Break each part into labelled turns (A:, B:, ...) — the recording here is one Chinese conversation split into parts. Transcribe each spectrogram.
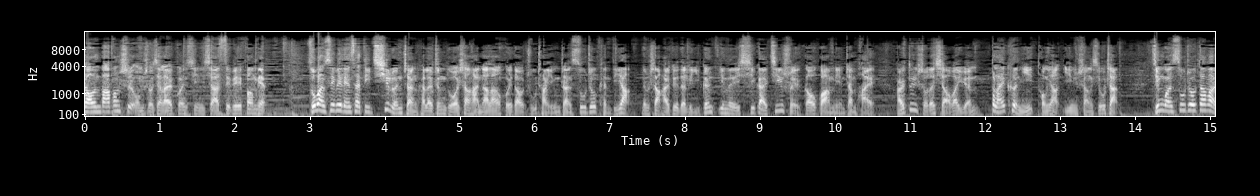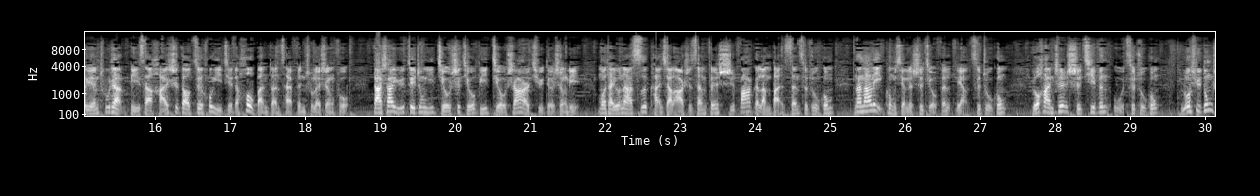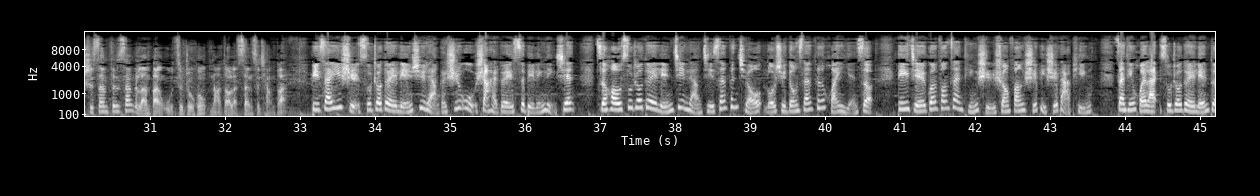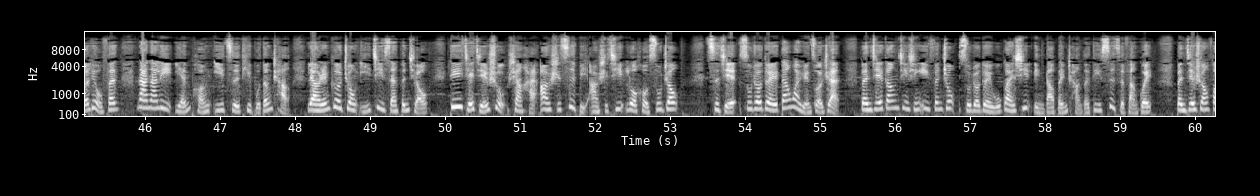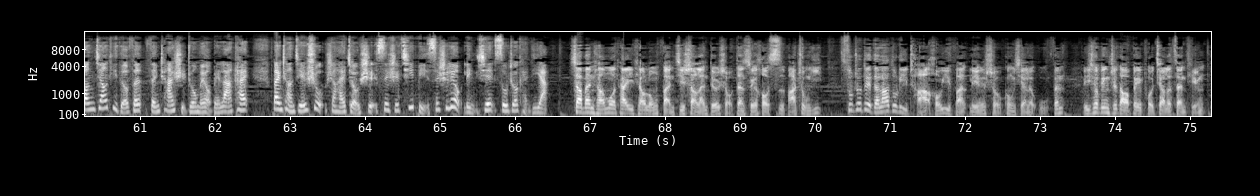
A: 朝闻八方市，我们首先来关心一下 CBA 方面。昨晚 CBA 联赛第七轮展开了争夺，上海男篮回到主场迎战苏州肯迪亚。那么上海队的里根因为膝盖积水高挂免战牌，而对手的小外援布莱克尼同样因伤休战。尽管苏州单外援出战，比赛还是到最后一节的后半段才分出了胜负。大鲨鱼最终以九十九比九十二取得胜利。莫泰尤纳斯砍下了二十三分、十八个篮板、三次助攻；纳纳利贡献了十九分、两次助攻；罗汉琛十七分、五次助攻；罗旭东十三分、三个篮板、五次助攻，拿到了三次抢断。
B: 比赛伊始，苏州队连续两个失误，上海队四比零领先。此后，苏州队连进两记三分球，罗旭东三分还以颜色。第一节官方暂停时，双方十比十打平。暂停回来，苏州队连得六分，纳纳利、严鹏依次替补登场，两人各中。一记三分球，第一节结束，上海二十四比二十七落后苏州。次节，苏州队单外援作战，本节刚进行一分钟，苏州队吴冠希领到本场的第四次犯规。本节双方交替得分，分差始终没有被拉开。半场结束，上海九世四十七比四十六领先苏州肯迪亚。
A: 下半场，莫泰一条龙反击上篮得手，但随后四罚中一。苏州队的拉杜利查、侯一凡联手贡献了五分，李秀斌指导被迫叫了暂停。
